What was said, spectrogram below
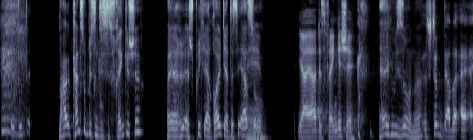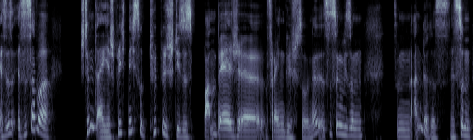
kannst du ein bisschen dieses Fränkische? Weil er, er spricht, er rollt ja das R Nee. so. Ja, ja, das Fränkische. Ja, irgendwie so, ne? Das stimmt, aber äh, es, ist, es ist aber, stimmt eigentlich, er spricht nicht so typisch dieses bambäische äh, Fränkisch so, ne? Es ist irgendwie so ein, so ein anderes. Das ist so ein,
